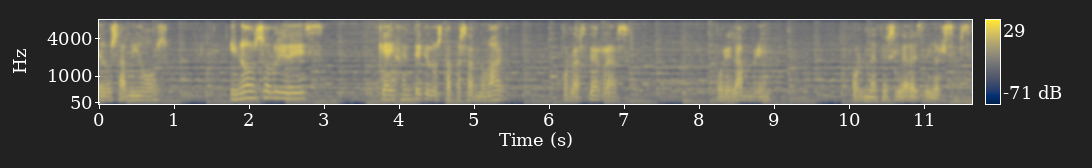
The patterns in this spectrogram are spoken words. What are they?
de los amigos y no os olvidéis que hay gente que lo está pasando mal por las guerras, por el hambre, por necesidades diversas.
